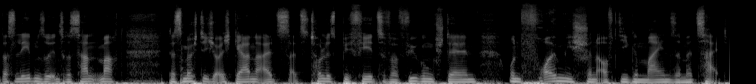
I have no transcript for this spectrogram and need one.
das Leben so interessant macht, das möchte ich euch gerne als, als tolles Buffet zur Verfügung stellen und freue mich schon auf die gemeinsame Zeit.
